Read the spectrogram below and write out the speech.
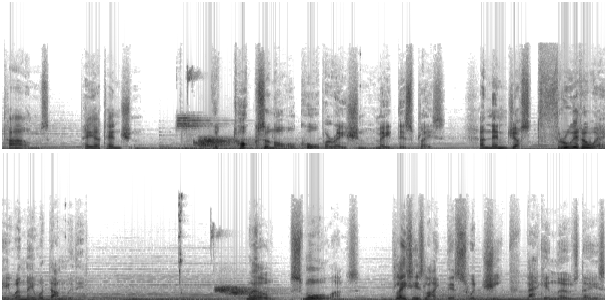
towns. Pay attention. The Toxanol Corporation made this place. and then just threw it away when they were done with it. Well, small ones. Places like this were cheap back in those days,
